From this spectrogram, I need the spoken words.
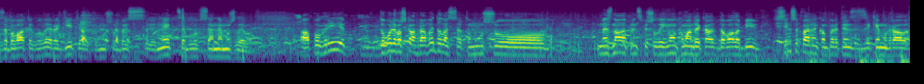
забивати голи, радіти, тому що без них це було все неможливо. А по грі доволі важка гра видалася, тому що ми знали, в принципі, що Легіон команда, яка давала бій всім суперникам перед тим, з якими грала.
